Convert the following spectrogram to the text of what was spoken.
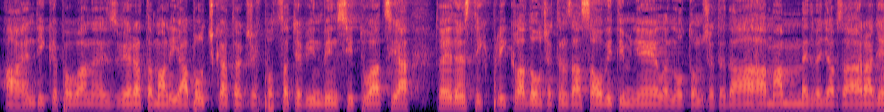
a handicapované zvieratá mali jablčka, takže v podstate win-win situácia. To je jeden z tých príkladov, že ten zásahový tým nie je len o tom, že teda aha, mám medveďa v záhrade,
